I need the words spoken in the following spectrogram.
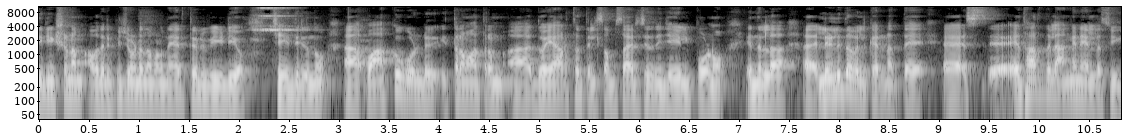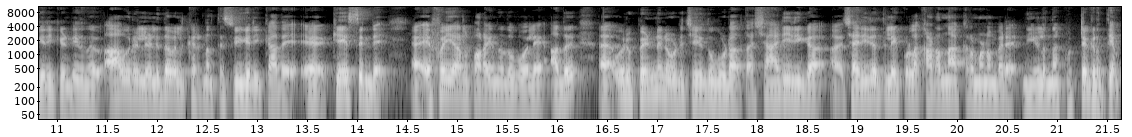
നിരീക്ഷണം അവതരിപ്പിച്ചുകൊണ്ട് നമ്മൾ നേരത്തെ ഒരു വീഡിയോ ചെയ്തിരുന്നു. വാക്കുകൊണ്ട് ഇത്രമാത്രം ദ്വയാർത്ഥത്തിൽ സംസാരിച്ചതിന് ജയിലിൽ പോകണോ എന്നുള്ള ലളിതവൽക്കരണത്തെ യഥാർത്ഥത്തിൽ അങ്ങനെയല്ല സ്വീകരിക്കേണ്ടിയിരുന്നത്. ആ ഒരു ലളിതവൽക്കരണത്തെ സ്വീകരിക്കാതെ കേസിന്റെ എഫ് ഐ ആറിൽ പറയുന്നത് പോലെ അത് ഒരു പെണ്ണിനോട് ചെയ്തുകൂടാത്ത ശാരീരിക ശരീരത്തിലേക്കുള്ള കടന്നാക്രമണം വരെ നീളുന്ന കുറ്റകൃത്യം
